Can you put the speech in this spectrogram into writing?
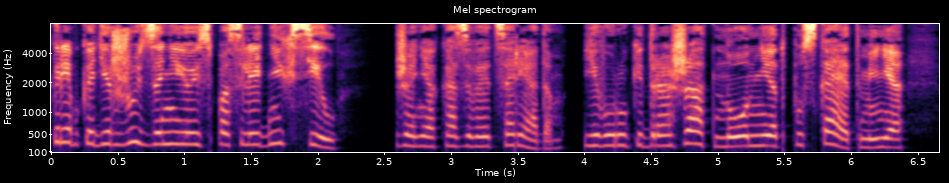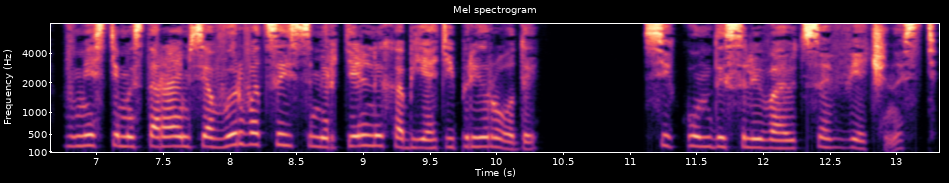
Крепко держусь за нее из последних сил. Женя оказывается рядом. Его руки дрожат, но он не отпускает меня. Вместе мы стараемся вырваться из смертельных объятий природы. Секунды сливаются в вечность.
